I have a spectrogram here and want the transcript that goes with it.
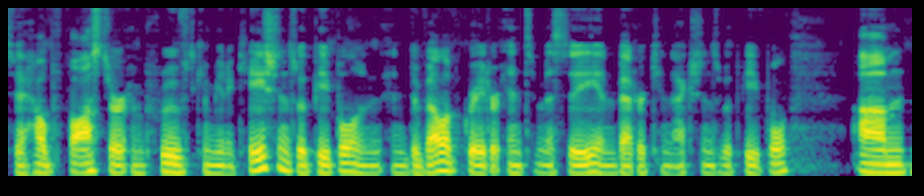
to help foster improved communications with people and, and develop greater intimacy and better connections with people, um,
